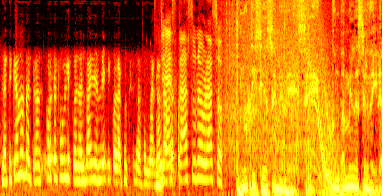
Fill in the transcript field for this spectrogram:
Platicamos del transporte público en el Valle de México la próxima semana. Ya estás, un abrazo. Noticias MBS con Pamela Cerdeira.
